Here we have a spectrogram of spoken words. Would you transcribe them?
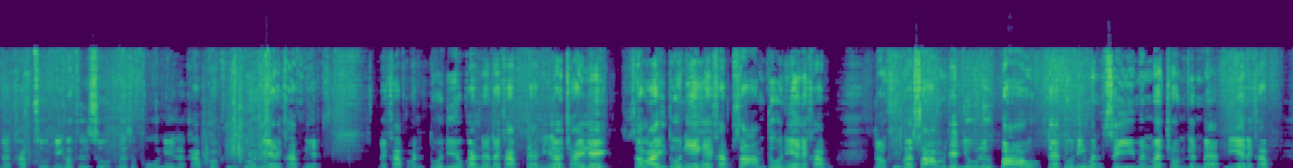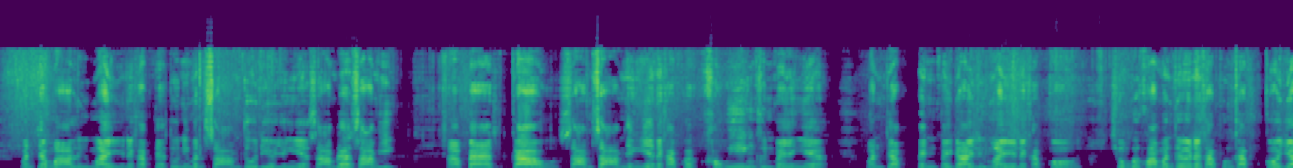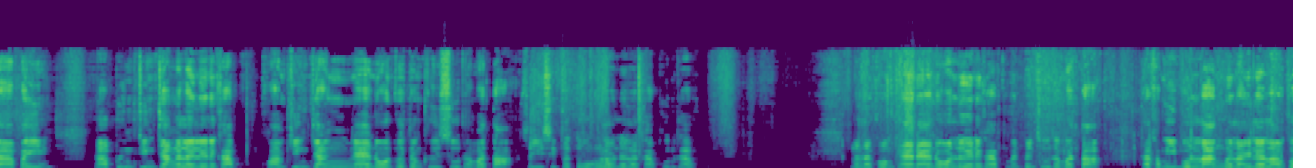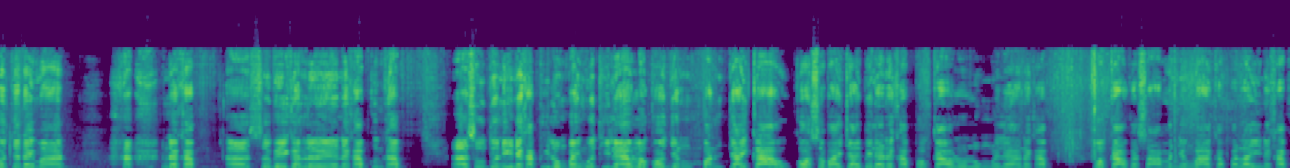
นะครับสูตรนี้ก็คือสูตรเมื่อสักครู่นี่แหละครับก็คือตัวนี้นะครับเนี่ยนะครับมันตัวเดียวกันนะครับ แต่นี่เราใช้เลขสไลด์ตัวนี้ไงครับสามตัวนี้นะครับ เราคิดว่า 3 มันจะอยู่หรือเปล่า แต่ตัวนี้มัน 4 มันมาชนกันแบบนี้นะครับ มันจะมาหรือไม่นะครับ แต่ตัวนี้มัน 3 ตัวเดียวอย่างเงี้ยสามแล้ว 3 อีก อ่าแปดเก้าสามสามอย่างเงี้ยนะครับก็เขาวิ่งขึ้นไปอย่างเงี้ยมันจะเป็นไปได้หรือไม่นะครับ ก็ชมเพื่อความบันเทิงนะครับ คุณครับก็อย่าไปอ่าพึ่งจริงจังอะไรเลยนะครับ ความจริงจังแน่นอนก็ต้องคือสูตรอมตะ 40 ประตูของเรานั่นแหละครับ คุณครับนั่นแหละของแท้แน่นอนเลยนะครับ มันเป็นสูตรอมตะ ถ้าเขามีบนล่างเมื่อไหร่แล้วเราก็จะได้มานะครับเซอร์เบกันเลยนะครับ คุณครับ สูตรตัวนี้นะครับที่ลงไปงวดที่แล้วเราก็ยังปันใจก้าก็สบายใจไปแล้วนะครับ เพราะก้าเราลงไปแล้วนะครับ ว่าก้ากับสามมันยังมากับอะไรนะครับ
